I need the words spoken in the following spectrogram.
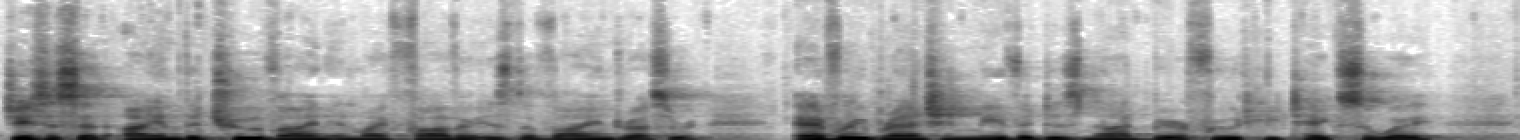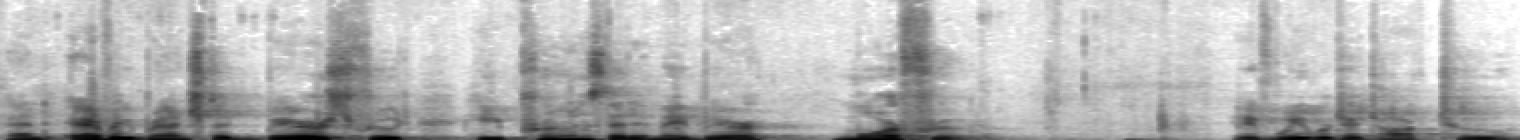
Jesus said, I am the true vine, and my Father is the vine dresser. Every branch in me that does not bear fruit, he takes away, and every branch that bears fruit, he prunes that it may bear more fruit. If we were to talk to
